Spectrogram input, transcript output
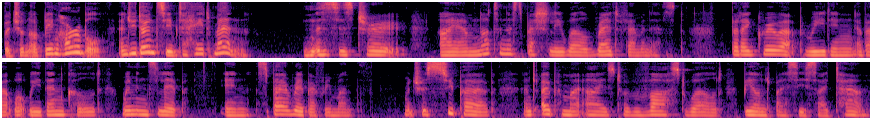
But you're not being horrible, and you don't seem to hate men. This is true. I am not an especially well read feminist, but I grew up reading about what we then called women's lib in Spare Rib every month, which was superb and opened my eyes to a vast world beyond my seaside town.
